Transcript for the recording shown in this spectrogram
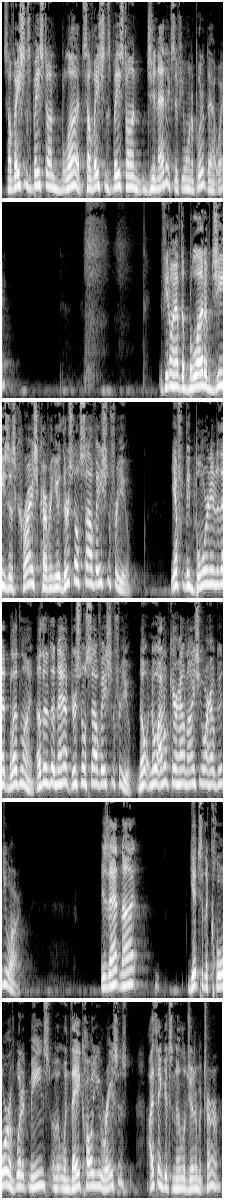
Salvation's based on blood. Salvation's based on genetics, if you want to put it that way. If you don't have the blood of Jesus Christ covering you, there's no salvation for you. You have to be born into that bloodline. Other than that, there's no salvation for you. No, no, I don't care how nice you are, how good you are. Is that not get to the core of what it means when they call you racist? I think it's an illegitimate term.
